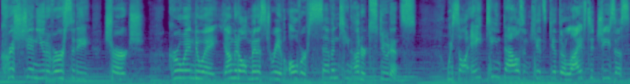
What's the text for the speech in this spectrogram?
Christian university church grew into a young adult ministry of over 1,700 students. We saw 18,000 kids give their lives to Jesus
